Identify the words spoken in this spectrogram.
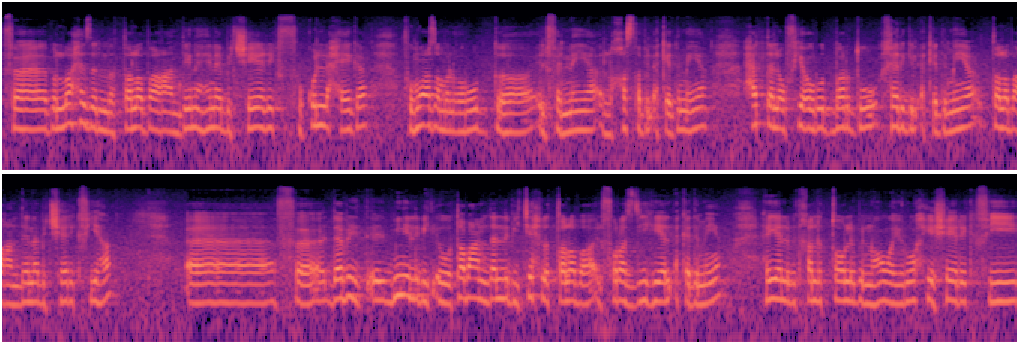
فبنلاحظ إن الطلبة عندنا هنا بتشارك في كل حاجة في معظم العروض آه، الفنية الخاصه بالأكاديمية. حتى لو في عروض برضو خارج الأكاديمية الطلبة عندنا بتشارك فيها. آه، فده. مين اللي بيت... وطبعا ده اللي بيتيح للطلبة الفرص دي هي الأكاديمية. هي اللي بتخلي الطالب إن هو يروح يشارك في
